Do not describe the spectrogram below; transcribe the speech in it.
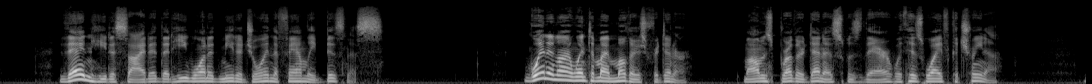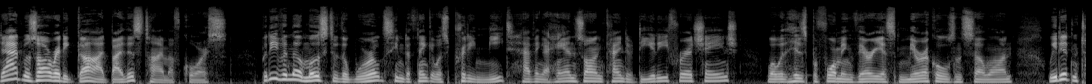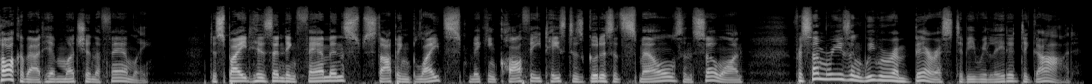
Then he decided that he wanted me to join the family business. Gwen and I went to my mother's for dinner. Mom's brother Dennis was there with his wife Katrina. Dad was already God by this time, of course, but even though most of the world seemed to think it was pretty neat having a hands on kind of deity for a change, what with his performing various miracles and so on, we didn't talk about him much in the family. Despite his ending famines, stopping blights, making coffee taste as good as it smells, and so on, for some reason, we were embarrassed to be related to God.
